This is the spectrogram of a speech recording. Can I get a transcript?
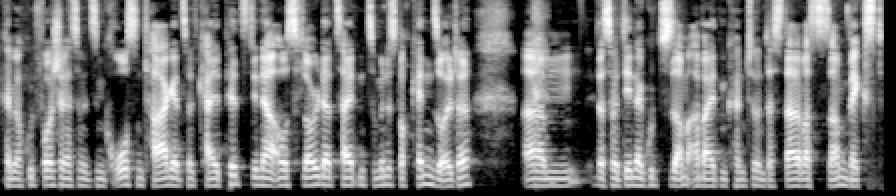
Kann mir auch gut vorstellen, dass er mit diesen großen Targets mit Kyle Pitts, den er aus Florida-Zeiten zumindest noch kennen sollte, ähm, dass er mit denen er gut zusammenarbeiten könnte und dass da was zusammenwächst.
